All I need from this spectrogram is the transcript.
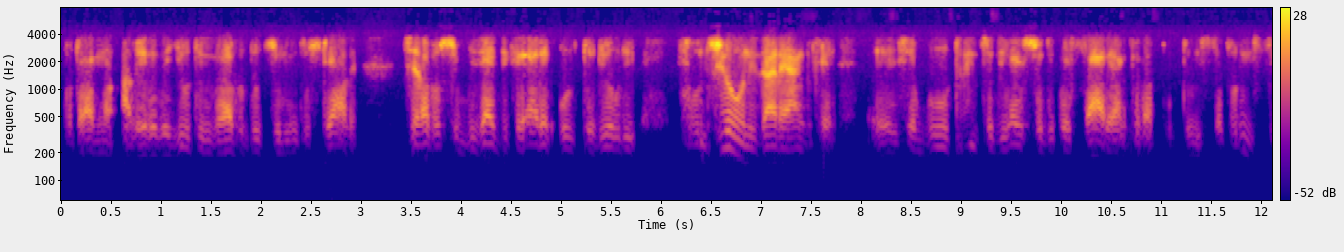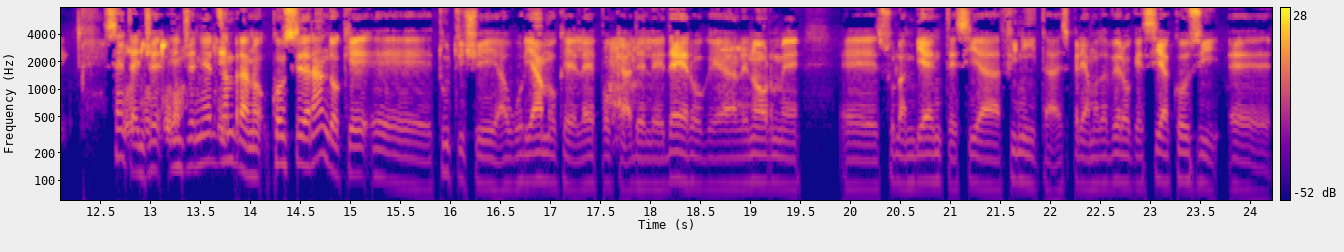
potranno avere degli utili nella produzione industriale? C'è la possibilità di creare ulteriori funzioni, dare anche eh, un utilizzo diverso di quest'area anche dal punto di vista turistico. Senta, inge- ingegner Zambrano, considerando che eh, tutti ci auguriamo che l'epoca delle deroghe alle norme eh, sull'ambiente sia finita e speriamo davvero che sia così. Eh,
